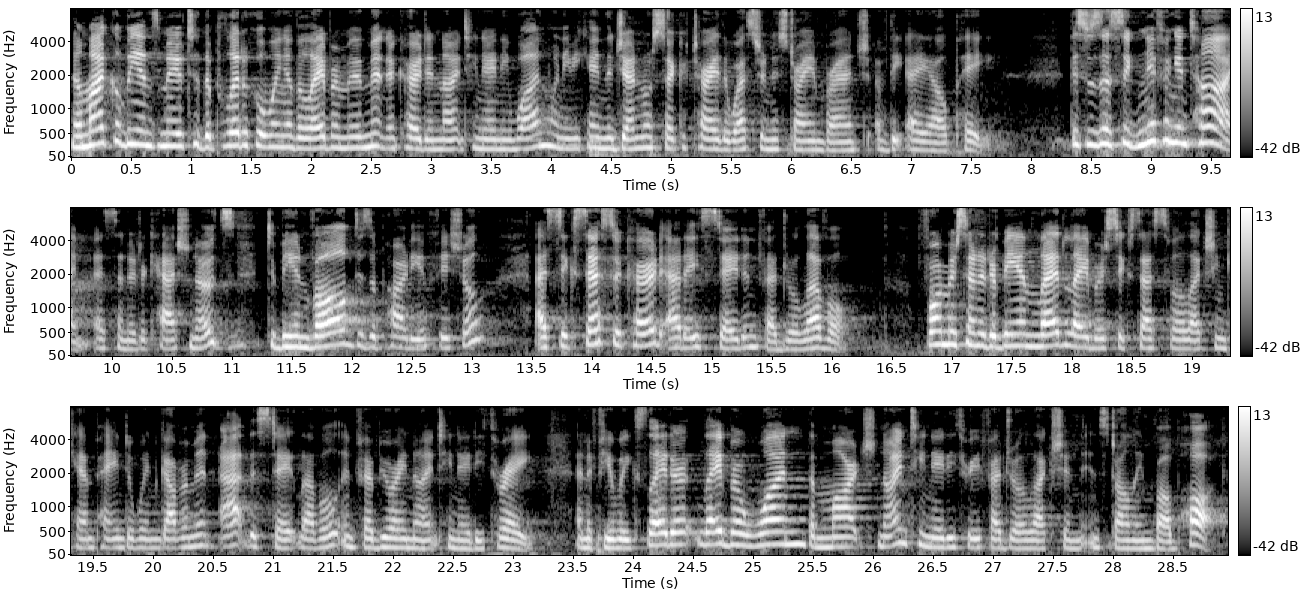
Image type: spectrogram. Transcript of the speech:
Now, Michael Beahan's move to the political wing of the Labor movement occurred in 1981 when he became the General Secretary of the Western Australian branch of the ALP. This was a significant time, as Senator Cash notes, to be involved as a party official, as success occurred at a state and federal level. Former Senator Beahan led Labor's successful election campaign to win government at the state level in February 1983, and a few weeks later, Labor won the March 1983 federal election, installing Bob Hawke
